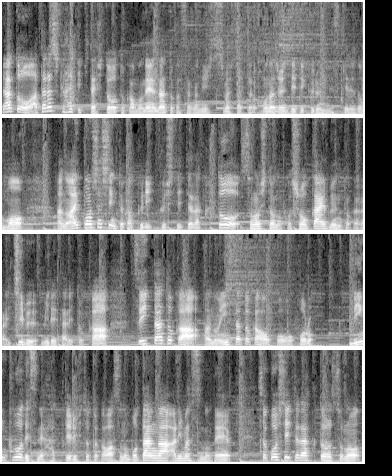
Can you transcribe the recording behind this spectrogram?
であと、新しく入ってきた人とかもね、なんとかさんが入室しましたって同じように出てくるんですけれども、あの、アイコン写真とかクリックしていただくと、その人のこう紹介文とかが一部見れたりとか、ツイッターとか、あの、インスタとかをこう、フォロー、リンクをですね、貼ってる人とかはそのボタンがありますので、そこを押していただくと、その、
